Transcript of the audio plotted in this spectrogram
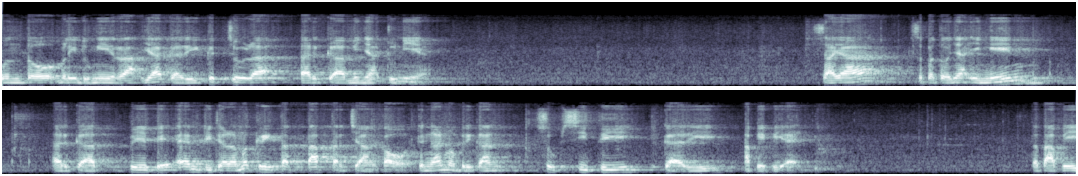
untuk melindungi rakyat dari gejolak harga minyak dunia. Saya sebetulnya ingin harga BBM di dalam negeri tetap terjangkau dengan memberikan subsidi dari APBN. Tetapi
